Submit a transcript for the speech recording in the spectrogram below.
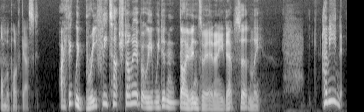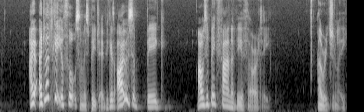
on the podcast? I think we briefly touched on it, but we, we didn't dive into it in any depth, certainly. I mean, I, I'd love to get your thoughts on this, PJ, because I was a big, I was a big fan of the Authority originally,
